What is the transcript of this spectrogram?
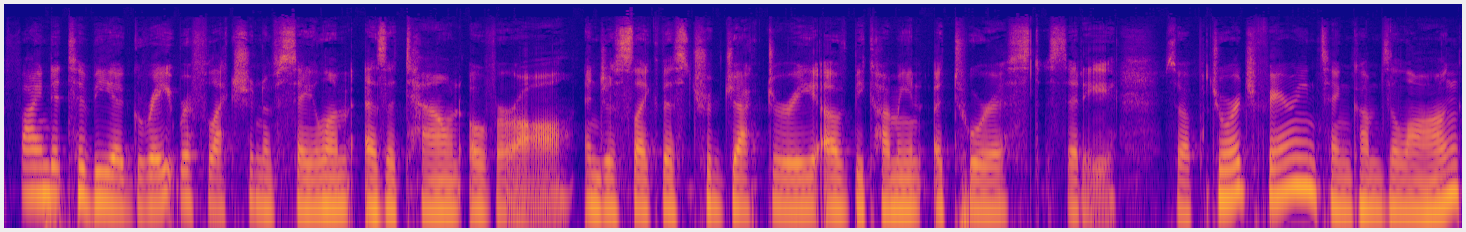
find it to be a great reflection of Salem as a town overall and just like this trajectory of becoming a tourist city. So George Farrington comes along,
